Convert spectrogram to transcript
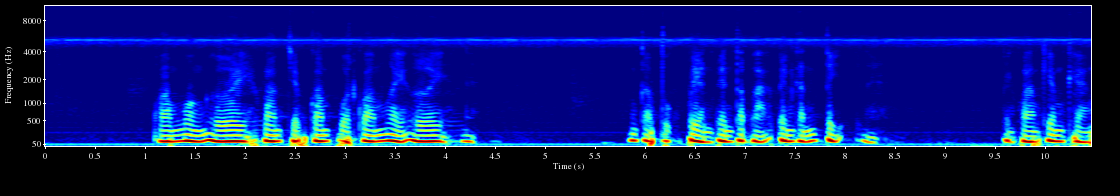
ๆ ความง่วงเอ่ยความเจ็บความปวดความเมื่อยเอ่ยมันกลับถูกเปลี่ยนเป็นตะบะเป็นขันติ เป็นความเข้มแข็ง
